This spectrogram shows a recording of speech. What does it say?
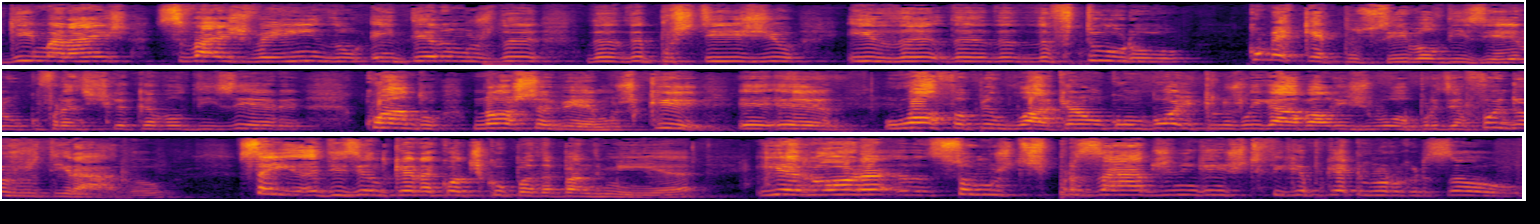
Guimarães se vá esvaindo em termos de, de- de prestígio e de, de- futuro. Como é que é possível dizer o que o Francisco acabou de dizer? Quando nós sabemos que eh, eh, o Alfa Pendular, que era um comboio que nos ligava a Lisboa, por exemplo, foi-nos retirado, sem- dizendo que era com a desculpa da pandemia, e agora eh, somos desprezados e ninguém justifica porque é que não regressou.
